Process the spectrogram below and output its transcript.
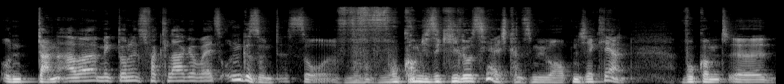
und dann aber McDonalds verklage, weil es ungesund ist. So, wo, wo kommen diese Kilos her? Ich kann es mir überhaupt nicht erklären. Wo kommt äh,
